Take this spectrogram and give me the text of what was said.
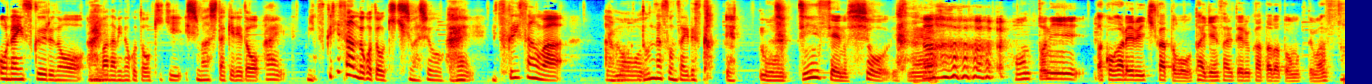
オンラインスクールのはい学びのことをお聞きしましたけれど、はい。三つくりさんのことをお聞きしましょうか。はい。三つくりさんは、あの、どんな存在ですか？え、もう人生の師匠ですね。本当に憧れる生き方を体現されている方だと思ってます。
